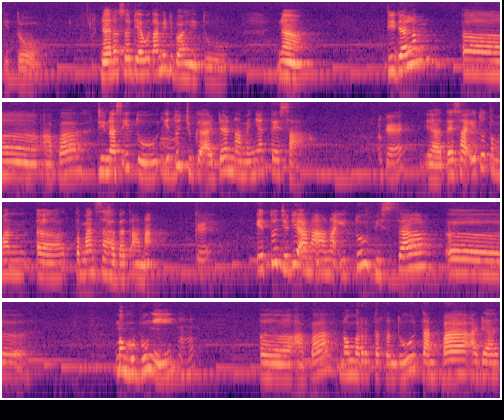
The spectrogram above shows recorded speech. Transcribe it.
gitu. Nah, Reksodia Utami di bawah itu. Nah, di dalam eh, apa dinas itu Hmm. itu juga ada namanya TESA. oke Ya, TESA itu teman eh, teman sahabat anak. oke Itu jadi anak-anak itu bisa eh, menghubungi Mhm. eh, apa nomor tertentu tanpa ada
